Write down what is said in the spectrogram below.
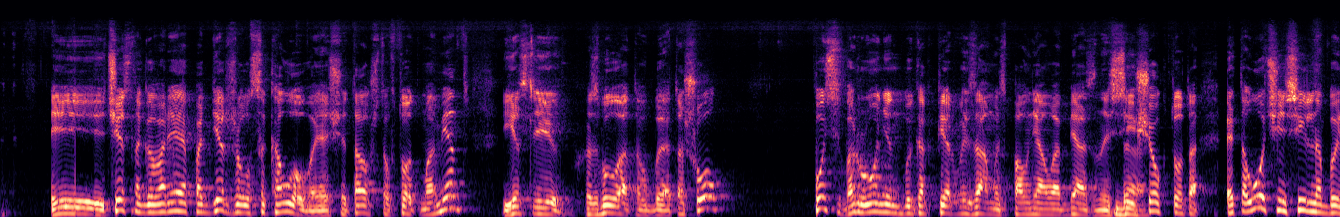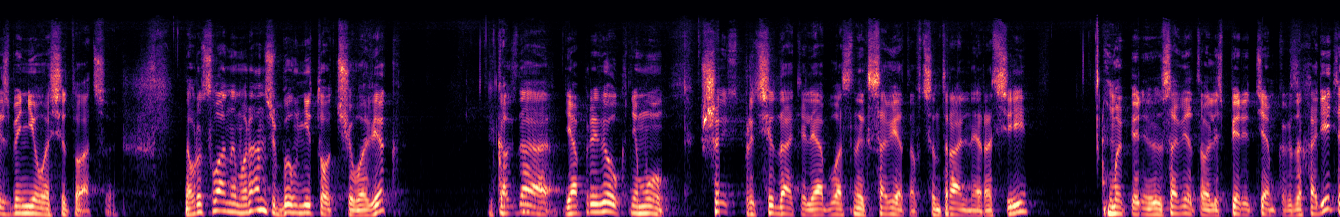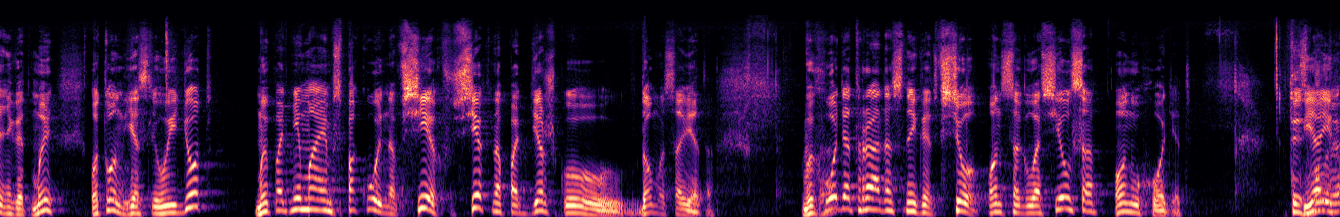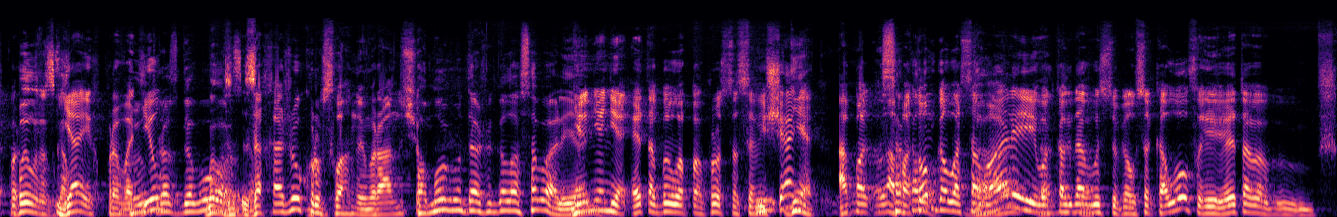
И, честно говоря, я поддерживал Соколова. Я считал, что в тот момент, если Хасбулатов бы отошел, пусть Воронин бы как первый зам исполнял обязанности, да. еще кто-то, это очень сильно бы изменило ситуацию. Но Руслан Имранович был не тот человек. И когда я привел к нему шесть председателей областных советов Центральной России, мы советовались перед тем, как заходить, они говорят, мы, вот он, если уйдет, мы поднимаем спокойно всех, всех на поддержку Дома Совета. Выходят радостные, говорят, все, он согласился, он уходит. То есть я был, их, был разговор? Я их проводил, был разговор. Был разговор. захожу к Руслану Имрановичу. По-моему, даже голосовали. Не-не-не, это было просто совещание, Нет, а, по, а потом голосовали, да, и да, вот да, когда да. выступил Соколов, и это,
